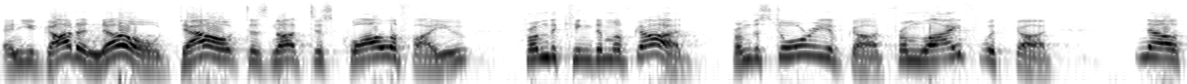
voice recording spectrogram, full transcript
and you got to know doubt does not disqualify you from the kingdom of God, from the story of God, from life with God. Now,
